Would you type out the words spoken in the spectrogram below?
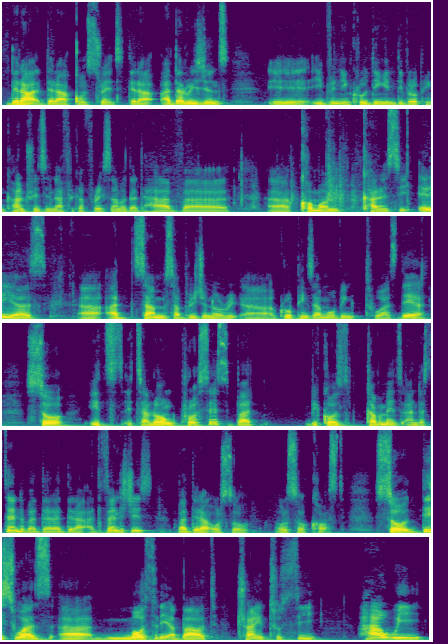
there are, there are constraints. There are other regions, uh, even including in developing countries in Africa, for example, that have uh, uh, common currency areas. some sub-regional groupings are moving towards there. So it's, it's a long process, but because governments understand that there are, there are advantages, but there are also also cost. So this was uh, mostly about trying to see how we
